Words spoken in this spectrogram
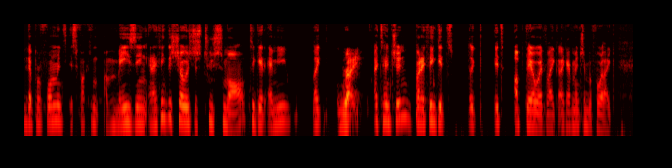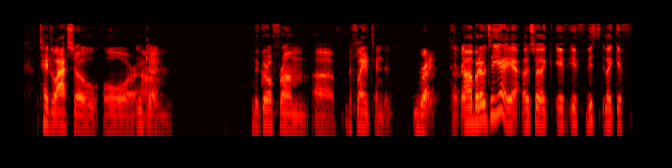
The performance is fucking amazing, and I think the show is just too small to get Emmy like Right. attention. But I think it's like it's up there with like like I mentioned before, like Ted Lasso or Okay. um, the girl from uh, the flight attendant. Right. Okay. Uh, but I would say yeah, yeah. So like if if this like if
